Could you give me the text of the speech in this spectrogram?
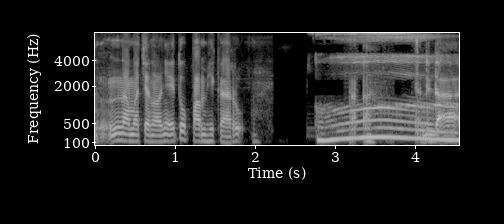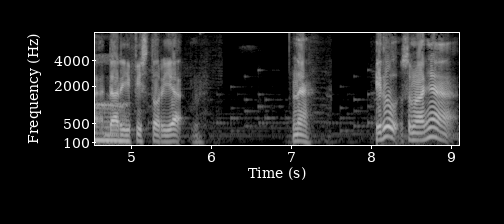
nama channelnya itu Pam Hikaru. Oh. Jadi da- dari Vistoria. Nah, itu sebenarnya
